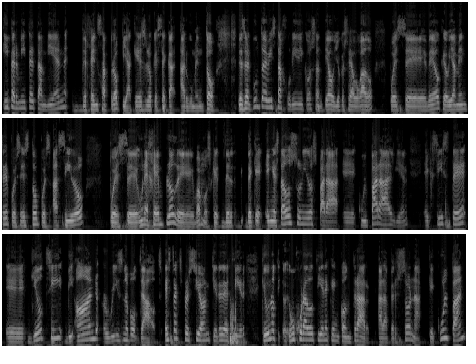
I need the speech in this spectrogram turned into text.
y permite también defensa propia, que es lo que se argumentó. Desde el punto de vista jurídico, Santiago, yo que soy abogado, pues eh, veo que obviamente pues esto pues ha sido pues eh, un ejemplo de, vamos, que de, que en Estados Unidos para eh, culpar a alguien existe eh, guilty beyond a reasonable doubt. Esta expresión quiere decir que uno, un jurado tiene que encontrar a la persona que culpan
